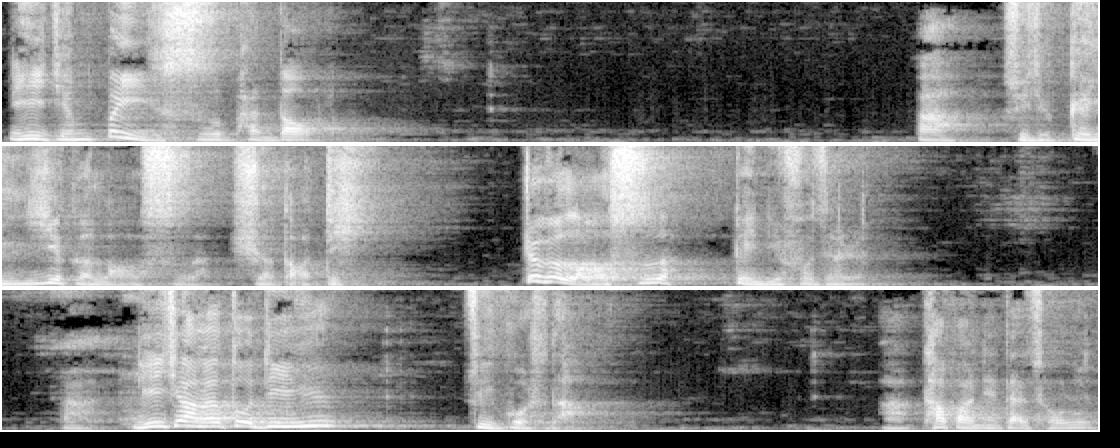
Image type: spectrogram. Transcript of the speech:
你已经背师叛道了，啊，所以就跟一个老师学到底，这个老师对你负责任，啊，你将来堕地狱，罪过是他，啊，他把你带错路了，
